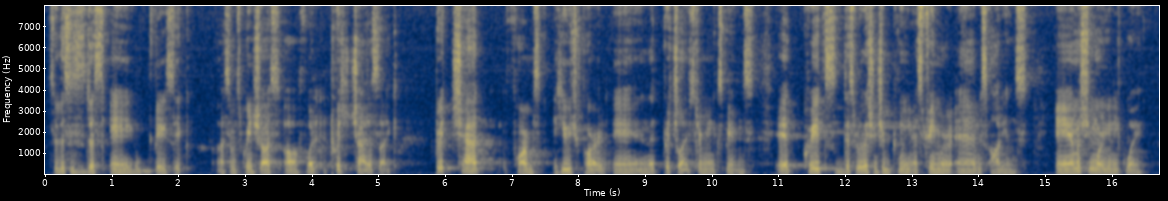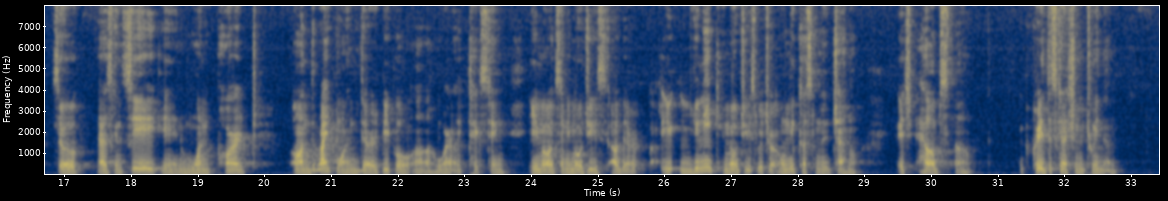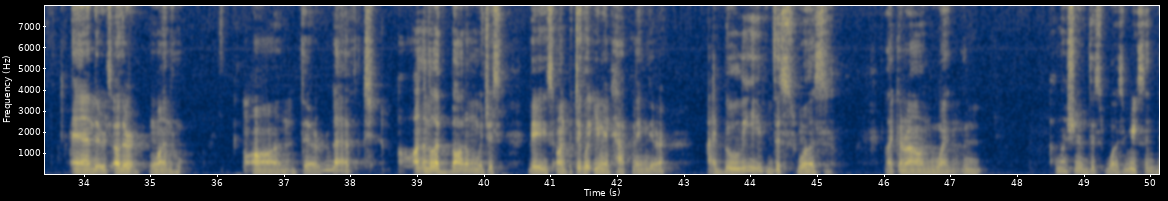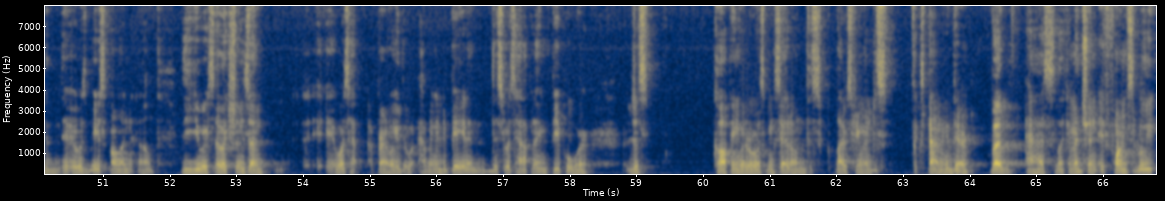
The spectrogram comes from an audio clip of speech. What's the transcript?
So this is just a basic, uh, some screenshots of what Twitch chat is like. Twitch chat forms a huge part in the Twitch live streaming experience. It creates this relationship between a streamer and his audience in a much more unique way. So as you can see in one part on the right one, there are people uh, who are like texting emotes and emojis out there, unique emojis which are only custom to the channel it helps uh, create this connection between them. And there's other one on the left, on, on the left bottom, which is based on a particular event happening there. I believe this was like around when I'm not sure if this was recent, but it was based on um, the US elections, and it was apparently they were having a debate, and this was happening. People were just copying whatever was being said on this live stream and just like spamming it there. But as like I mentioned, it forms really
